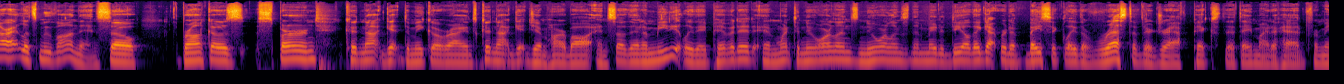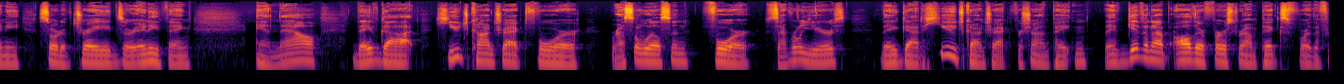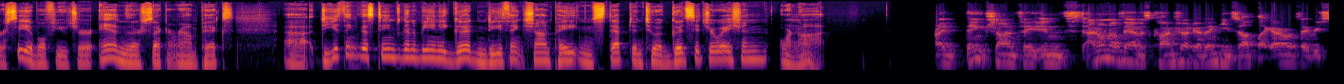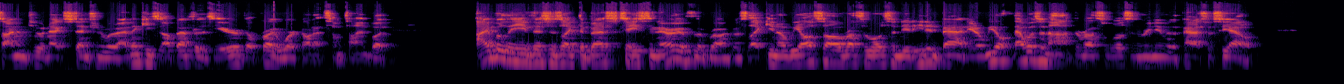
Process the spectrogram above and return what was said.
All right, let's move on then. So the Broncos spurned, could not get DeMeco Ryans, could not get Jim Harbaugh. And so then immediately they pivoted and went to New Orleans. New Orleans then made a deal. They got rid of basically the rest of their draft picks that they might have had from any sort of trades or anything. And now they've got huge contract for Russell Wilson for several years. They got a huge contract for Sean Payton. They've given up all their first round picks for the foreseeable future and their second round picks. Uh, do you think this team's going to be any good? And do you think Sean Payton stepped into a good situation or not? I think Sean Payton. I don't know if they have his contract. I think he's up. Like I don't know if they resign him to an extension. I think he's up after this year. They'll probably work on it sometime. But I believe this is like the best case scenario for the Broncos. Like, you know, we all saw Russell Wilson did he did bad. You know, we don't that was not the Russell Wilson we knew in the past with Seattle.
